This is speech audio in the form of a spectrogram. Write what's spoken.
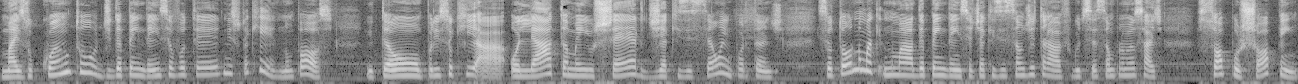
Mas o quanto de dependência eu vou ter nisso daqui? Não posso. Então, por isso que a, olhar também o share de aquisição é importante. Se eu estou numa, numa dependência de aquisição de tráfego, de sessão para o meu site, só por shopping,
